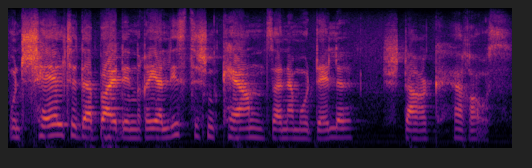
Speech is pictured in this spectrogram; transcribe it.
und schälte dabei den realistischen Kern seiner Modelle stark heraus.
